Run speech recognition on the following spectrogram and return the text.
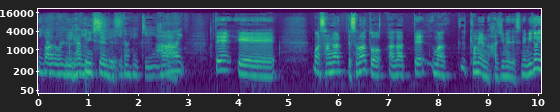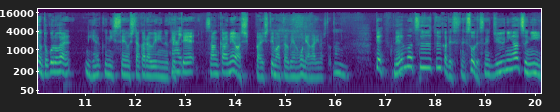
い、あの200日線です。移動平均。はい。で、えー、まあ下がって、その後上がって、まあ去年の初めですね、緑のところが200日線を下から上に抜けて、はい、3回目は失敗して、また上の方に上がりましたと。うん。で、年末というかですね、そうですね、12月に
